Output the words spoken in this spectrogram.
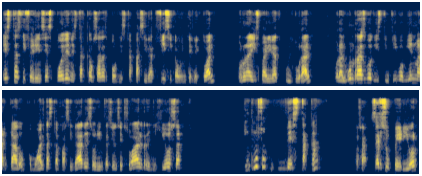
Estas diferencias pueden estar causadas por discapacidad física o intelectual, por una disparidad cultural, por algún rasgo distintivo bien marcado, como altas capacidades, orientación sexual, religiosa, incluso destacar, o sea, ser superior,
